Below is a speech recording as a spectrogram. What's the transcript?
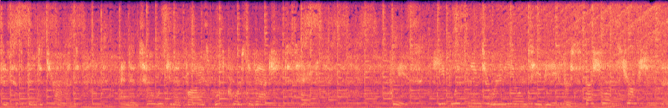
crisis has been determined, and until we can advise what course of action to take. Please keep listening to radio and TV for special instructions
